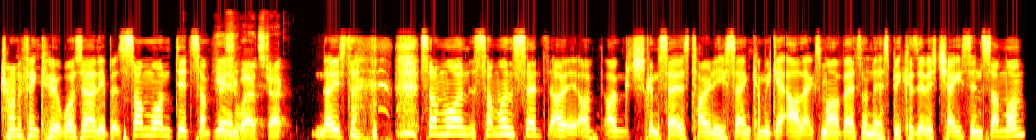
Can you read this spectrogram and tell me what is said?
Trying to think who it was earlier, but someone did something. Use your words, Jack. No, st- someone someone said I, I, I'm just going to say it was Tony saying, "Can we get Alex Marvez on this?" Because it was chasing someone,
